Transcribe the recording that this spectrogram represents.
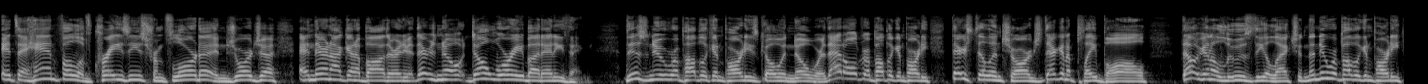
it's a handful of crazies from Florida and Georgia, and they're not going to bother any. There's no, don't worry about anything. This new Republican Party's going nowhere. That old Republican Party, they're still in charge. They're going to play ball. They're going to lose the election. The new Republican Party,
